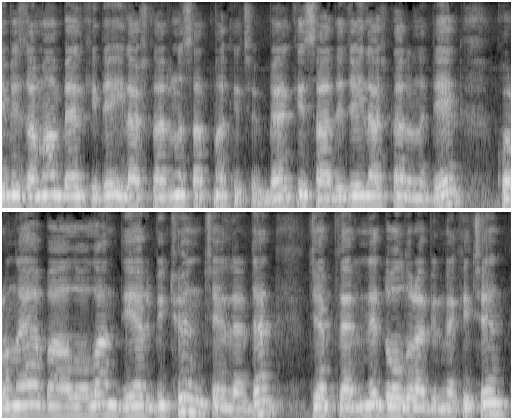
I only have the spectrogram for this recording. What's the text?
Kimi zaman belki de ilaçlarını satmak için, belki sadece ilaçlarını değil, koronaya bağlı olan diğer bütün şeylerden ceplerini doldurabilmek için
